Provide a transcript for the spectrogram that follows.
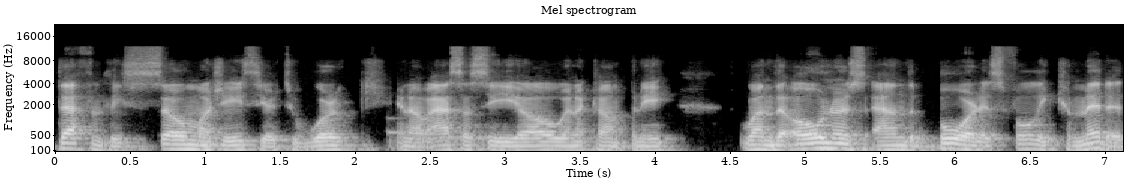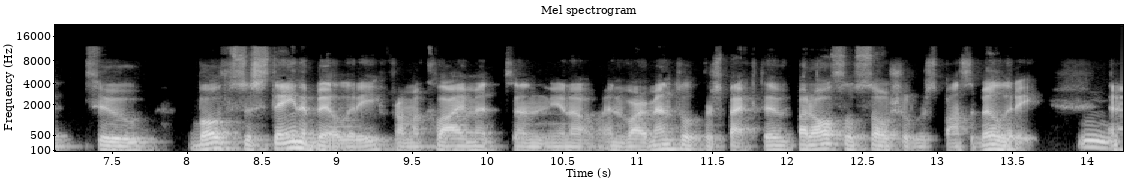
definitely so much easier to work you know as a ceo in a company when the owners and the board is fully committed to both sustainability from a climate and you know environmental perspective but also social responsibility mm. and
